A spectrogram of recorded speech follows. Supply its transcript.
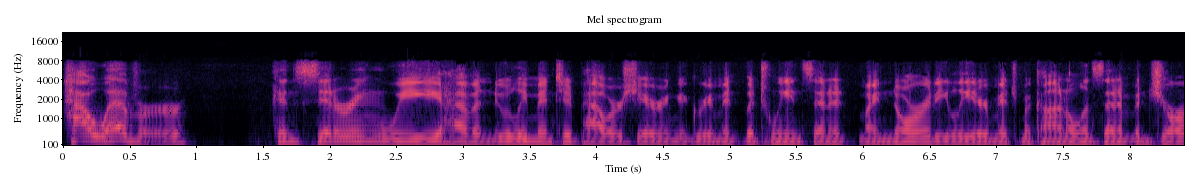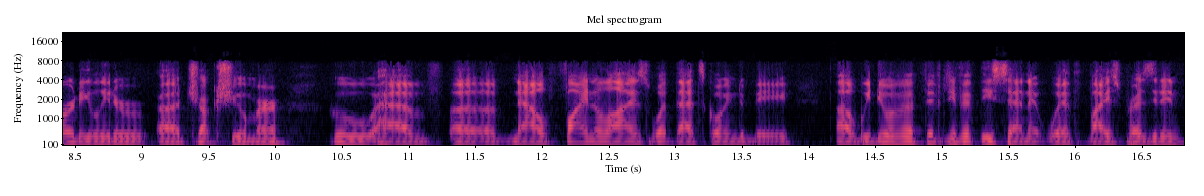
However, considering we have a newly minted power sharing agreement between Senate Minority Leader Mitch McConnell and Senate Majority Leader uh, Chuck Schumer, who have uh, now finalized what that's going to be. Uh, we do have a 50 50 Senate with Vice President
